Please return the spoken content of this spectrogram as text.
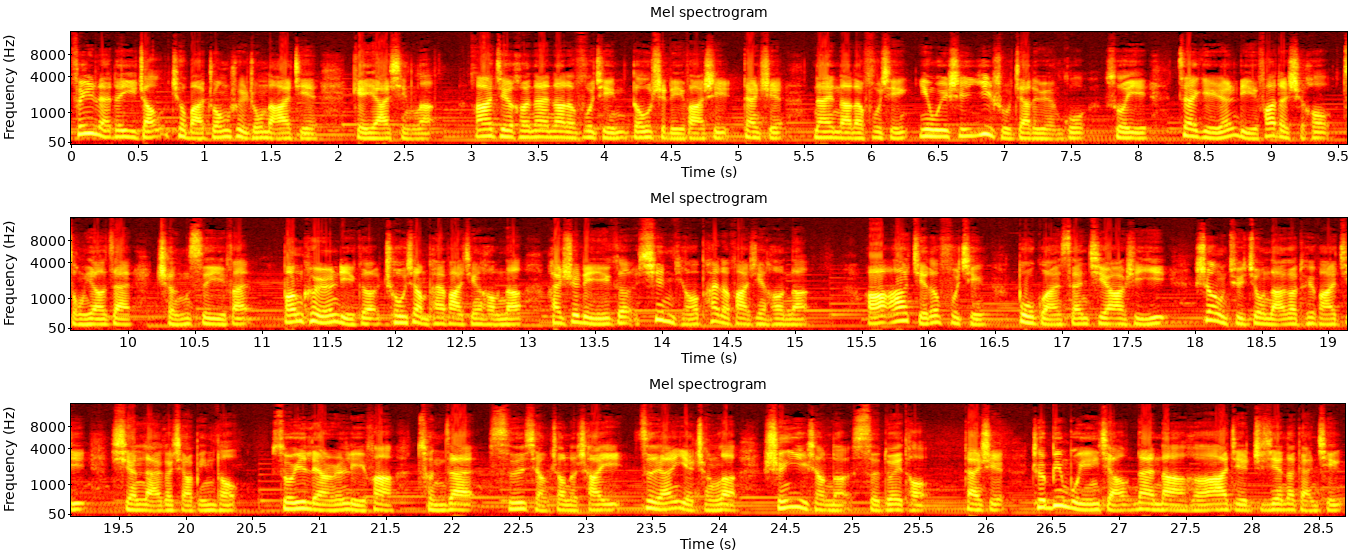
飞来的一招就把装睡中的阿杰给压醒了。阿杰和奈娜的父亲都是理发师，但是奈娜的父亲因为是艺术家的缘故，所以在给人理发的时候总要再沉思一番，帮客人理个抽象派发型好呢，还是理一个线条派的发型好呢？而阿杰的父亲不管三七二十一，上去就拿个推发机，先来个小平头。所以两人理发存在思想上的差异，自然也成了生意上的死对头。但是这并不影响奈娜和阿杰之间的感情，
